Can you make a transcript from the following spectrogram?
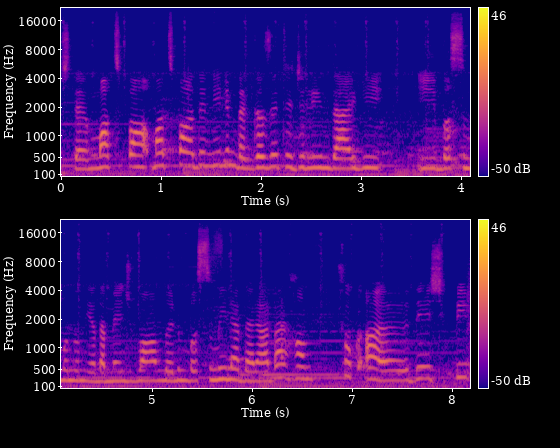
İşte matbaa, matbaa demeyelim de gazeteciliğin, dergi basımının ya da mecmuaların basımıyla beraber Han çok değişik bir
